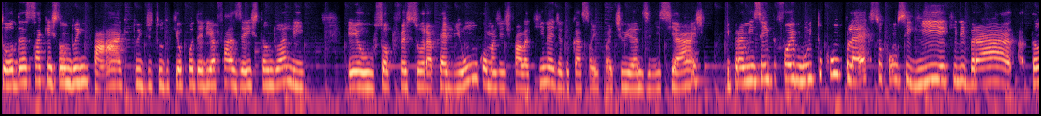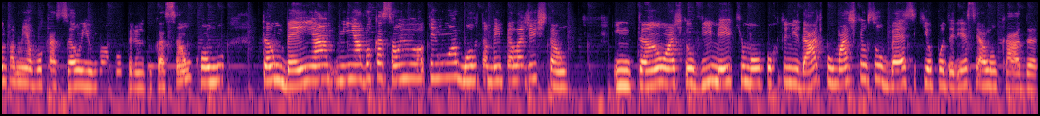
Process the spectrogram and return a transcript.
toda essa questão do impacto e de tudo que eu poderia fazer estando ali. Eu sou professora PEB 1, como a gente fala aqui, né, de educação infantil e anos iniciais, e para mim sempre foi muito complexo conseguir equilibrar tanto a minha vocação e o meu amor pela educação, como também a minha vocação e eu tenho um amor também pela gestão. Então, acho que eu vi meio que uma oportunidade, por mais que eu soubesse que eu poderia ser alocada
